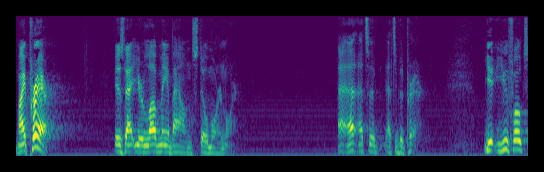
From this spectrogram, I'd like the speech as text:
My prayer is that your love may abound still more and more. That's, a, that's a good prayer. You, you folks,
